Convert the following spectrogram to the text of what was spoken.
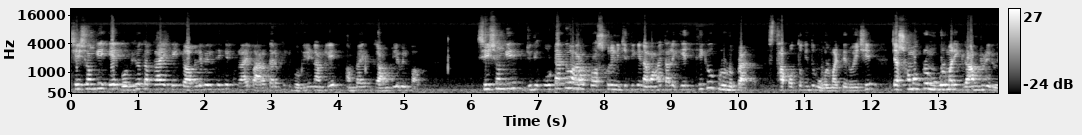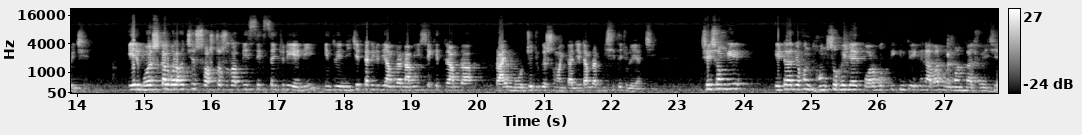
সেই সঙ্গে এর গভীরতা প্রায় এই টপ লেভেল থেকে প্রায় বারো তেরো ফিট গভীরে নামলে আমরা গ্রাউন্ড লেভেল পাবো। সেই সঙ্গে যদি ওটাকেও আরও ক্রস করে নিচের দিকে নামা হয়, তাহলে এর থেকেও পুরনো প্রা- স্থাপত্য কিন্তু মুঘলমারিতে রয়েছে, যা সমগ্র মুঘলমারি গ্রাম জুড়ে রয়েছে। এর বয়সকাল বলা হচ্ছে ষষ্ঠ শতাব্দী সিক্স সেঞ্চুরি এডি কিন্তু এই নিচেরটাকে যদি আমরা নামি, সেক্ষেত্রে আমরা প্রায় মৌর্য যুগের সময়কার যেটা আমরা বিসিতে চলে যাচ্ছি। সেই সঙ্গে এটা যখন ধ্বংস হয়ে যায়, পরবর্তী কিন্তু এখানে আবার নির্মাণ কাজ হয়েছে।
